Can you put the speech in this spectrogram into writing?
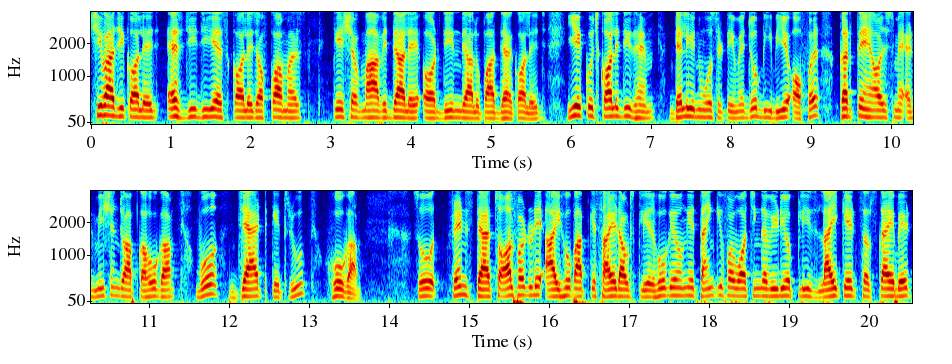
Shivaji College S G G S College of Commerce Keshav Mahavidyalaya और दीनदयाल उपाध्याय कॉलेज ये कुछ कॉलेजेस हैं दिल्ली यूनिवर्सिटी में जो बीबीए ऑफ़र करते हैं और इसमें एडमिशन जो आपका होगा, वो जैट के थ्रू होगा। So friends that's all for today I hope आपके सारे डाउट्स क्लियर हो गए होंगे। Thank you for watching the video please like it subscribe it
